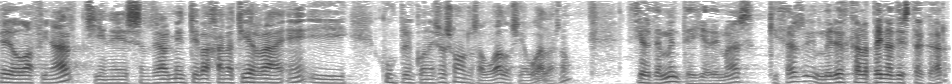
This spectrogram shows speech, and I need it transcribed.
pero al final quienes realmente bajan a tierra ¿eh? y cumplen con eso son los abogados y abogadas, ¿no? Ciertamente, y además quizás merezca la pena destacar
